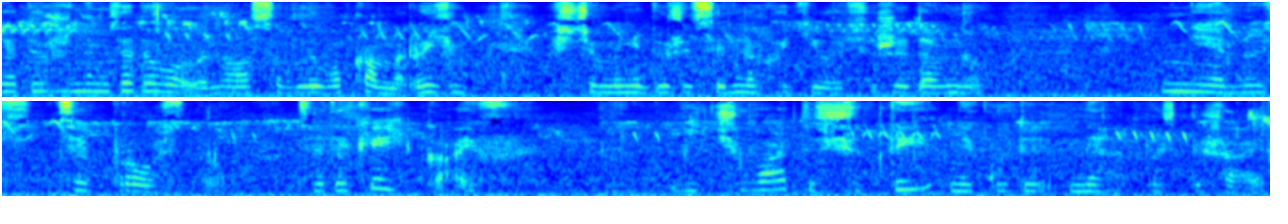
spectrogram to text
Я дуже ним задоволена, особливо камерою, що мені дуже сильно хотілося вже давно. Ні, ну це просто. Це такий кайф. Відчувати, що ти нікуди не поспішаєш.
